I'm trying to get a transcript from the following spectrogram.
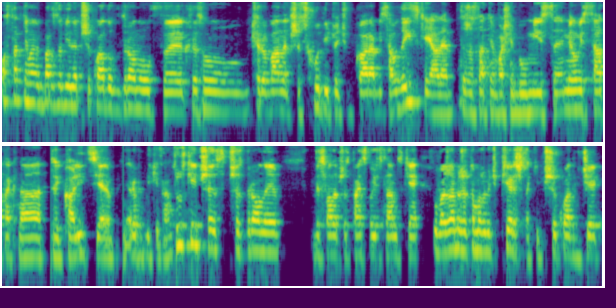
Ostatnio mamy bardzo wiele przykładów dronów, e, które są kierowane przez Houthi przeciwko Arabii Saudyjskiej, ale też ostatnio właśnie był miejsce, miał miejsce atak na koalicję Republiki Francuskiej przez, przez drony wysłane przez państwo islamskie. Uważamy, że to może być pierwszy taki przykład, gdzie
